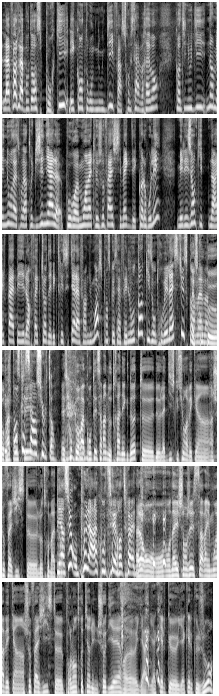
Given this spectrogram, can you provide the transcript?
la fin de l'abondance pour qui Et quand on nous dit, enfin, je trouve ça vraiment, quand il nous dit, non, mais nous, on a trouvé un truc génial pour euh, moins mettre le chauffage, ces mecs des cols roulés, mais les gens qui n'arrivent pas à payer leur facture d'électricité à la fin du mois, je pense que ça fait longtemps qu'ils ont trouvé l'astuce quand Est-ce qu'on même. peut Et je pense que raconter c'est insultant. Est-ce qu'on peut raconter, Sarah, notre anecdote euh, de la discussion avec un, un chauffagiste euh, l'autre matin? Bien sûr, on peut la raconter, Antoine. Alors, on, on a échangé, Sarah et moi, avec un chauffagiste pour l'entretien d'une chaudière euh, il, y a, il, y a quelques, il y a quelques jours.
